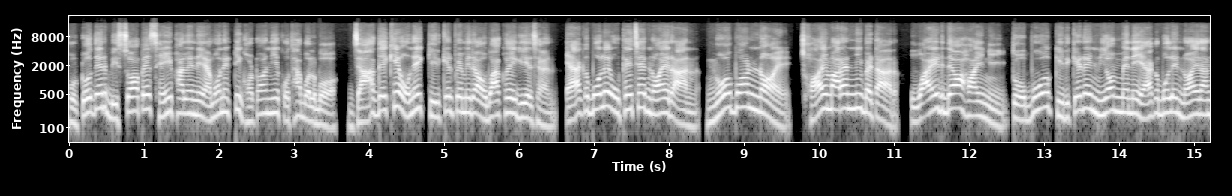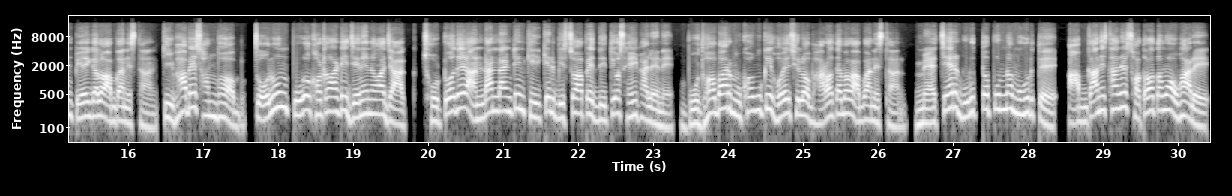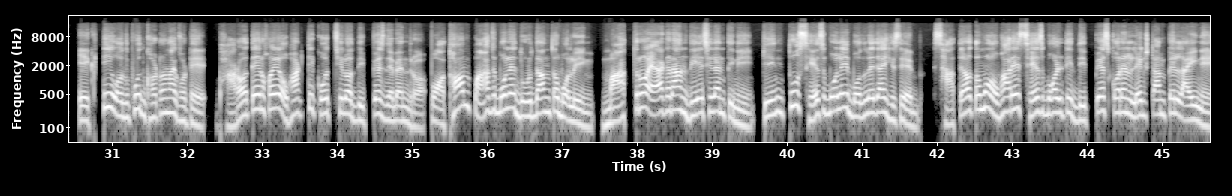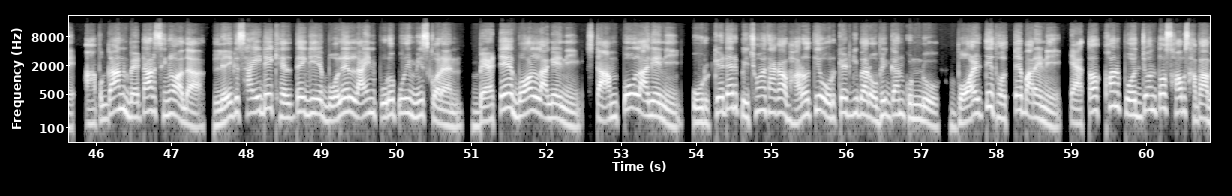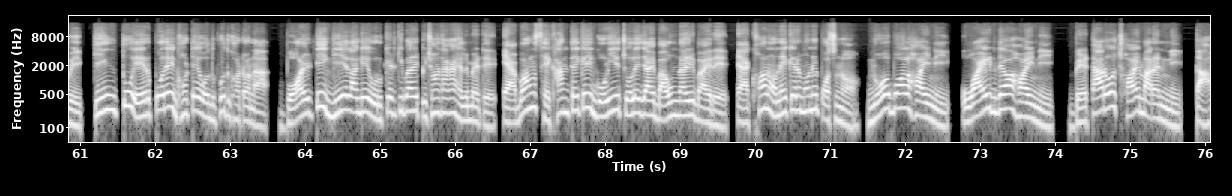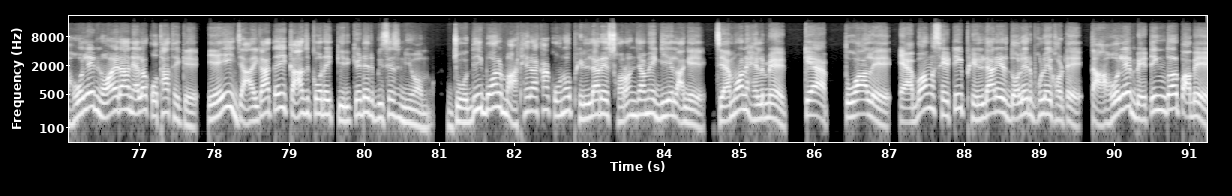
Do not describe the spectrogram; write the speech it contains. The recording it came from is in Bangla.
ছোটদের বিশ্বকাপে সেমিফাইনালে এমন একটি ঘটনা নিয়ে কথা বলব, যা দেখে অনেক ক্রিকেট প্রেমীরা অবাক হয়ে গিয়েছেন। এক বলে উঠেছে নয় রান নো বল নয়। ছয় মারেননি ব্যাটার ওয়াইড দেওয়া হয়নি। তবুও ক্রিকেটের নিয়ম মেনে এক বলে নয় রান পেয়ে গেল আফগানিস্তান। কীভাবে সম্ভব? চলুন পুরো ঘটনাটি জেনে নেওয়া যাক। ছোটদের আন্ডার নাইনটিন ক্রিকেট বিশ্বকাপের দ্বিতীয় সেমিফাইনালে বুধবার মুখোমুখি হয়েছিল ভারত এবং আফগানিস্তান। ম্যাচের গুরুত্বপূর্ণ মুহূর্তে আফগানিস্তানের সতেরোতম ওভারে একটি অদ্ভুত ঘটনা ঘটে। ভারতের হয়ে ওভারটি করছিল দীপেশ দেবেন্দ্র। প্রথম পাঁচ বলে দুর্দান্ত বোলিং। মাত্র এক রান দিয়েছিলেন তিনি। কিন্তু শেষ বলেই বদলে যায় হিসেব। সতেরোতম ওভারে শেষ বলটি দীপেশ করেন লেগ স্টাম্পের লাইনে। আফগান ব্যাটার সিনোয়াদা লেগ সাইডে খেলতে গিয়ে বলের লাইন পুরোপুরি মিস করেন। ব্যাটে বল লাগেনি, স্টাম্পও লাগেনি। উইকেটের পিছনে থাকা ভারতীয় উইকেট কিপার অভিজ্ঞান কুণ্ডু বলটি ধরতে পারেনি। এতক্ষণ পর্যন্ত সব স্বাভাবিক, কিন্তু এরপরেই ঘটে অদ্ভুত ঘটনা। বলটি গিয়ে লাগে উইকেট কিপারের পিছনে থাকা হেলমেটে এবং সেখান থেকেই গড়িয়ে চলে যায় বাউন্ডারির বাইরে। এখন অনেকের মনে প্রশ্ন, নো বল হয়নি ওয়াইড দেওয়া হয়নি ব্যাটারও ছয় মারেননি। তাহলে নয় রান এলো কোথা থেকে? এই জায়গাতেই কাজ করে ক্রিকেটের বিশেষ নিয়ম। যদি বল মাঠে রাখা কোনো ফিল্ডারের সরঞ্জামে গিয়ে লাগে, যেমন হেলমেট, ক্যাপ, তোয়ালে এবং সেটি ফিল্ডারের দলের ভুলে ঘটে, তাহলে ব্যাটিং দল পাবে।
